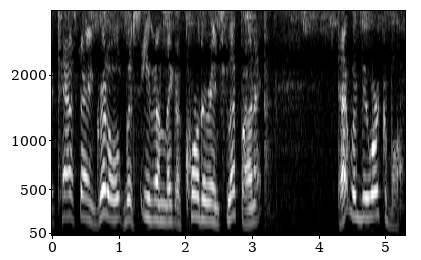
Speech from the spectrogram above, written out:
a cast iron griddle with even like a quarter inch lip on it, that would be workable.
